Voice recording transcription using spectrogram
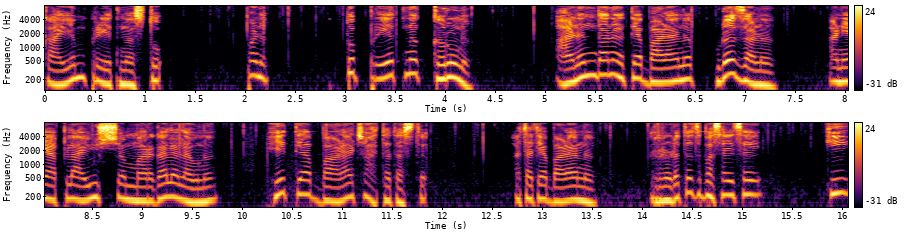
कायम प्रयत्न असतो. पण तो प्रयत्न करून आनंदानं त्या बाळानं पुढं जाणं आणि आपलं आयुष्य मार्गाला लावणं हे त्या बाळाच्या हातात असतं. आता त्या बाळानं रडतच बसायचं आहे की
